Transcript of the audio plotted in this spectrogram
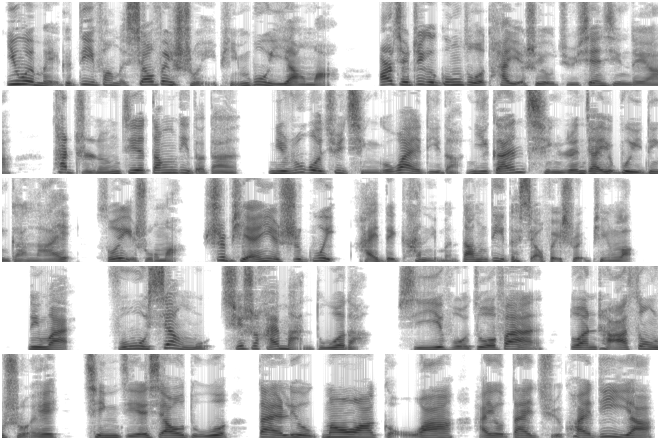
因为每个地方的消费水平不一样嘛。而且这个工作它也是有局限性的呀，它只能接当地的单。你如果去请个外地的，你敢请，人家也不一定敢来。所以说嘛，是便宜是贵，还得看你们当地的消费水平了。另外，服务项目其实还蛮多的，洗衣服、做饭、端茶送水、清洁消毒、带遛猫啊、狗啊，还有带取快递呀。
